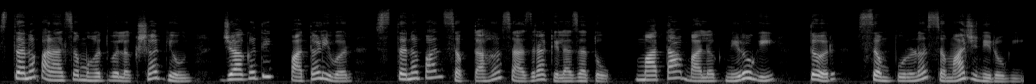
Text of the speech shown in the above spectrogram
स्तनपानाचं महत्त्व लक्षात घेऊन जागतिक पातळीवर स्तनपान सप्ताह साजरा केला जातो. माता बालक निरोगी तर संपूर्ण समाज निरोगी.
